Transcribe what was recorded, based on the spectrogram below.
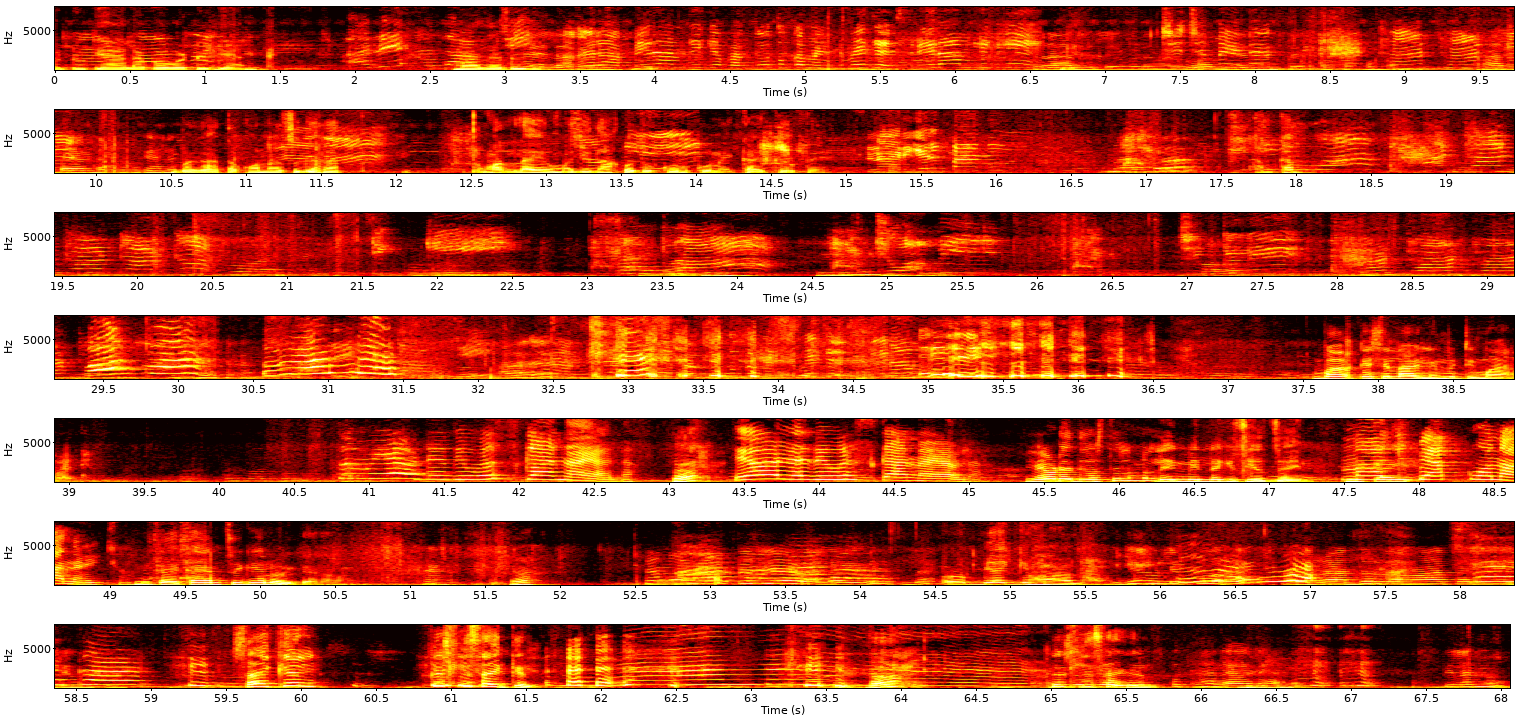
डुग्याला बाबा डुग्या. माझा डुग्या. बघा आता कोणाचं घरात. तुम्हाला लाईव्हमध्ये दाखवतो कोण कोण आहे काय करतंय. थांब थांब. बघ कशी लागली मिठी माराय. दिवस का नाही आला? हा? एवढे दिवस का नाही आला? एवढ्या दिवस तुला म्हणलंय मी लगेच येत जाईन. मी काय माझी बॅग कोण आणायचं? मी काय कायमचं गेलोय काय गावा हा? बॅग घेऊन आलो. जेवली पोरं आणि रा- दुर्गा मग आता गेली होती सायकल? कसली सायकल? हा? कसली सायकल?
